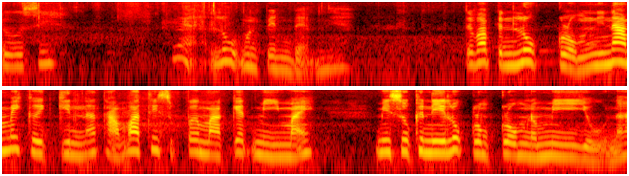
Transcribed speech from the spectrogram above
ดูสิเนี่ยลูกมันเป็นแบบเนี้ยแต่ว่าเป็นลูกกลมนี่น่าไม่เคยกินนะ ถามว่าที่ซูเปอร์มาร์เก็ตมีไหม มีซูคนีลูกกลมๆนะมีอยู่นะ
